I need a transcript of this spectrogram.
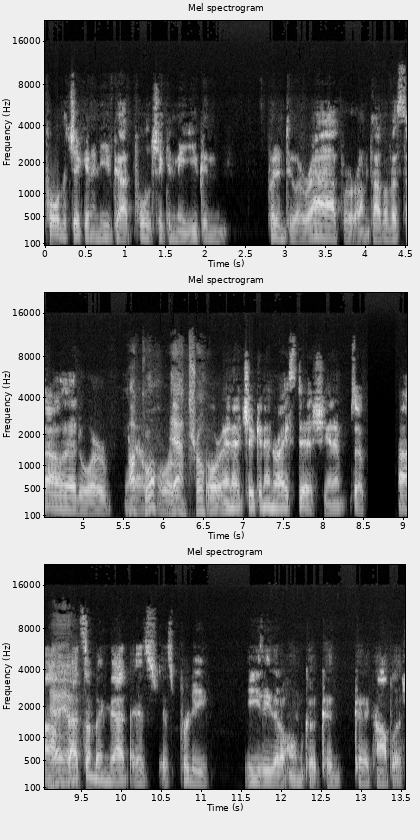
pull the chicken, and you've got pulled chicken meat. You can put into a wrap or on top of a salad or oh, know, cool. or, yeah, true. or in a chicken and rice dish, you know. So um, yeah, yeah. that's something that is is pretty easy that a home cook could could accomplish.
